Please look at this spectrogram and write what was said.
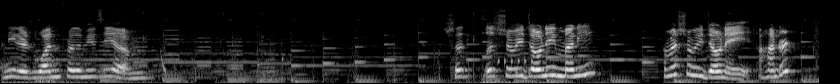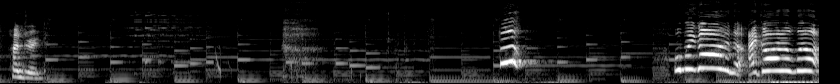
I needed one for the museum. Should, should we donate money? How much should we donate? 100? 100. I got a little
